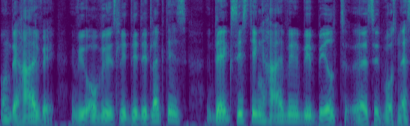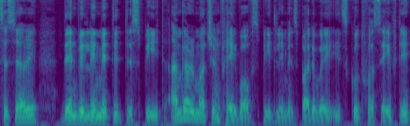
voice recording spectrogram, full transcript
on the highway, we obviously did it like this. The existing highway we built as it was necessary, then we limited the speed. I'm very much in favor of speed limits, by the way, it's good for safety.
